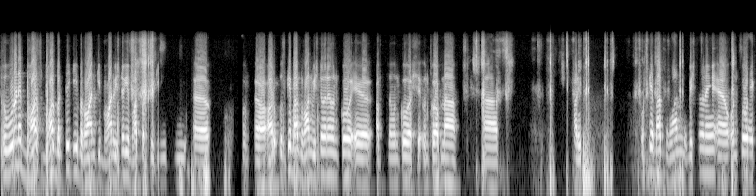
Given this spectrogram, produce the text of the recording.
तो उन्होंने बहुत बहुत भक्ति की भगवान की भगवान विष्णु की बहुत भक्ति की, और उसके बाद भगवान विष्णु ने उनको उनको उनको अपना उसके बाद भगवान विष्णु ने उनको एक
